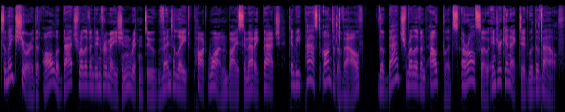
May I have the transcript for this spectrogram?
To make sure that all the batch relevant information written to ventilate pot 1 by Simatic Batch can be passed onto the valve, the batch relevant outputs are also interconnected with the valve.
